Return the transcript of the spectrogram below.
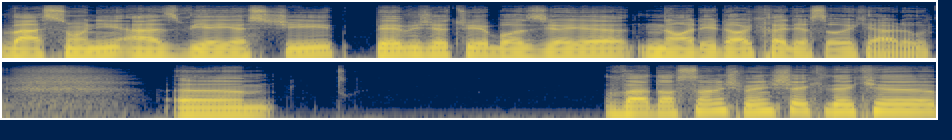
و سونی از VASG به ویژه توی بازی های ناری خیلی استفاده کرده بود. و داستانش به این شکله که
